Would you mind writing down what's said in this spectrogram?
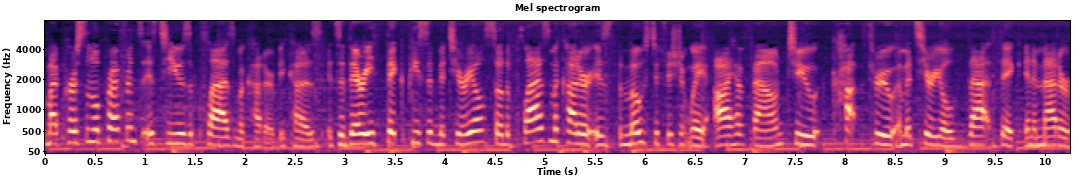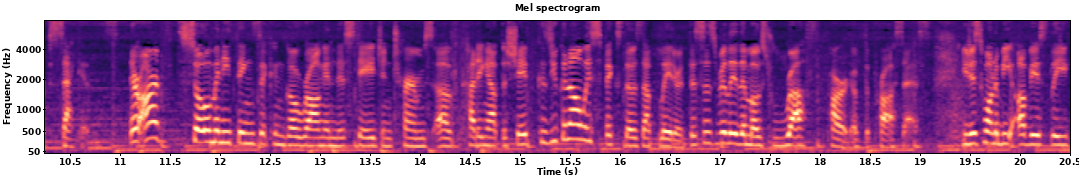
My personal preference is to use a plasma cutter because it's a very thick piece of material, so the plasma cutter is the most efficient way I have found to cut through a material that thick in a matter of seconds. There aren't so many things that can go wrong in this stage in terms of cutting out the shape because you can always fix those up later. This is really the most rough part of the process. You just want to be obviously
